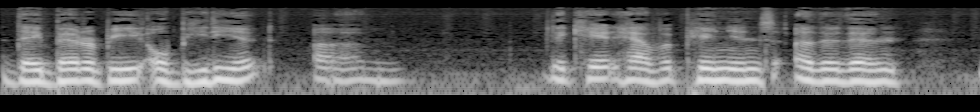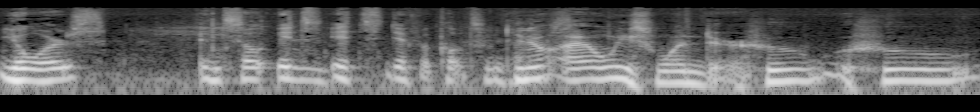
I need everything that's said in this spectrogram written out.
they better be obedient. Um, they can't have opinions other than yours, and so it's it's difficult sometimes. You know, I always wonder who who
